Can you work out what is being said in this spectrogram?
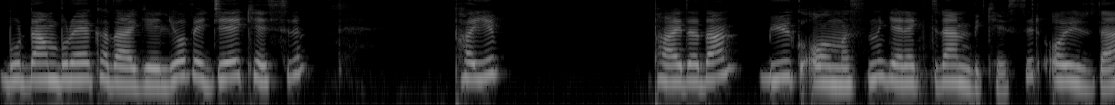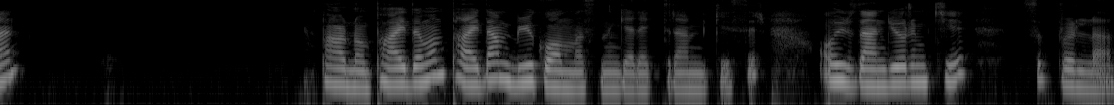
buradan buraya kadar geliyor ve C kesrim payı paydadan büyük olmasını gerektiren bir kesir. O yüzden pardon paydamın paydan büyük olmasını gerektiren bir kesir. O yüzden diyorum ki 0 ile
